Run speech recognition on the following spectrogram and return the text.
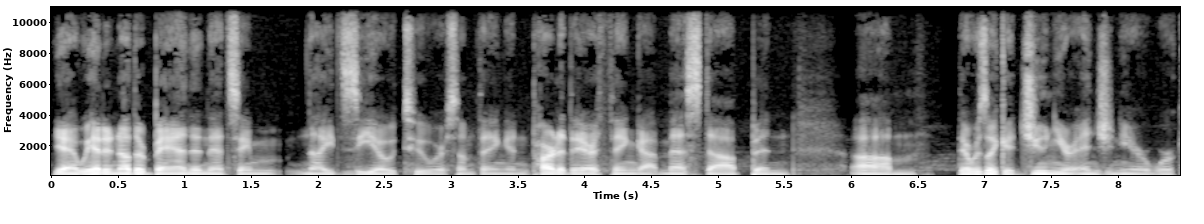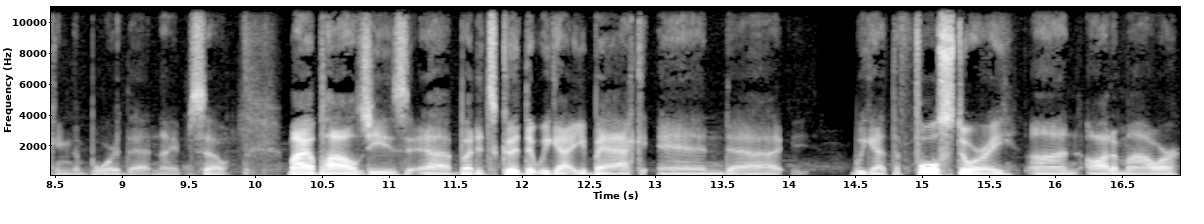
yeah we had another band in that same night zo2 or something. And part of their thing got messed up. And um, there was like a junior engineer working the board that night. So my apologies uh, but it's good that we got you back. And uh, we got the full story on Autumn Hour,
